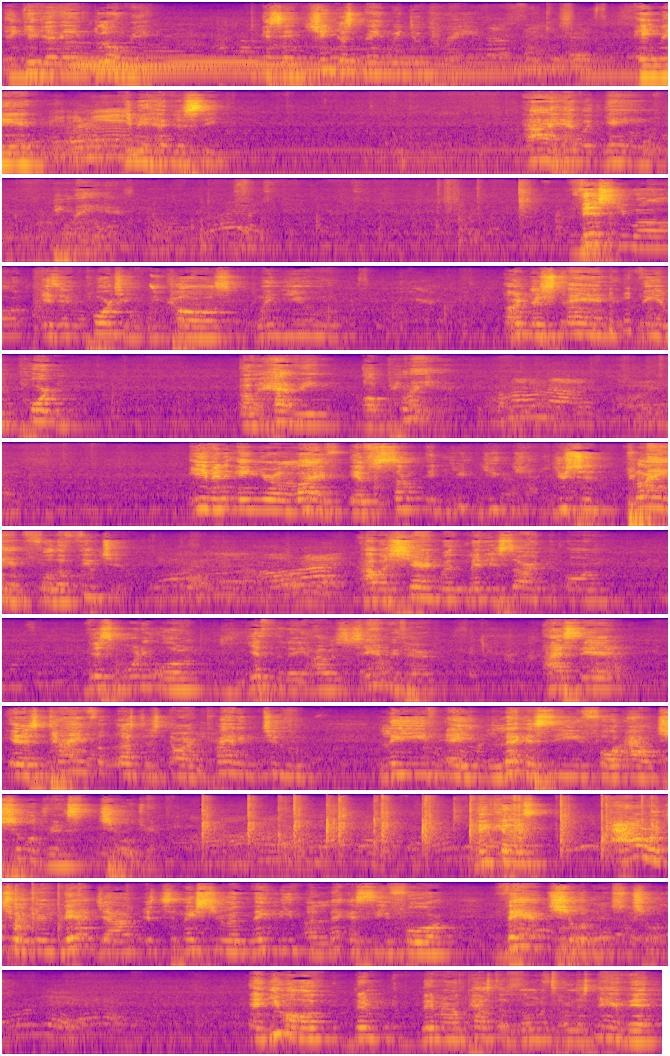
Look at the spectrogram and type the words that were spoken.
and give your name glory. It's in Jesus' name we do pray. Amen. Amen. You may have your seat. I have a game plan. This, you all, is important because when you understand the importance of having a plan, even in your life, if something you, you, you should plan for the future. I was sharing with Lady Sartin on this morning or yesterday, I was sharing with her. I said, it is time for us to start planning to leave a legacy for our children's children. Because our children, their job is to make sure they leave a legacy for their children's children. And you all been, been around pastors long to understand that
